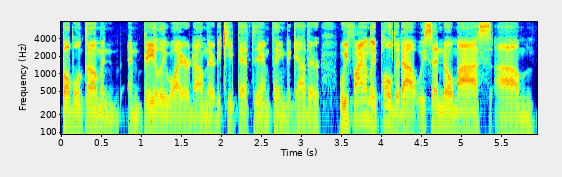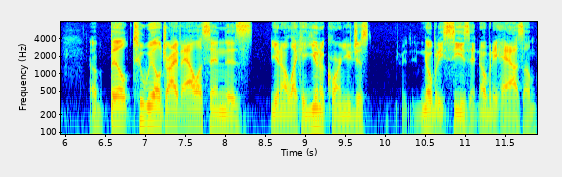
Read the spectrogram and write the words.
bubble gum, and, and Bailey wire down there to keep that damn thing together. We finally pulled it out. We said no mas. Um, built two wheel drive Allison is you know like a unicorn. You just nobody sees it, nobody has them.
